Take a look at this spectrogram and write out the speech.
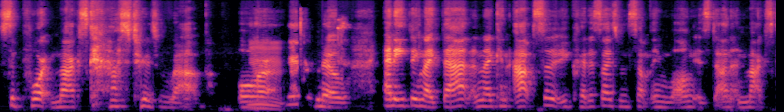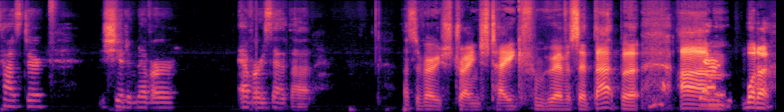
support Max Caster's rap or Mm. you know anything like that and i can absolutely criticize when something wrong is done and max caster should have never ever said that That's a very strange take from whoever said that. But um, what I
